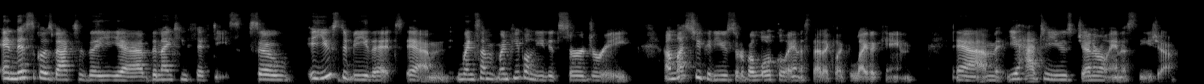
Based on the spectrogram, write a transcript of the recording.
and this goes back to the uh, the 1950s. So it used to be that um, when some when people needed surgery, unless you could use sort of a local anesthetic like lidocaine, um, you had to use general anesthesia,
